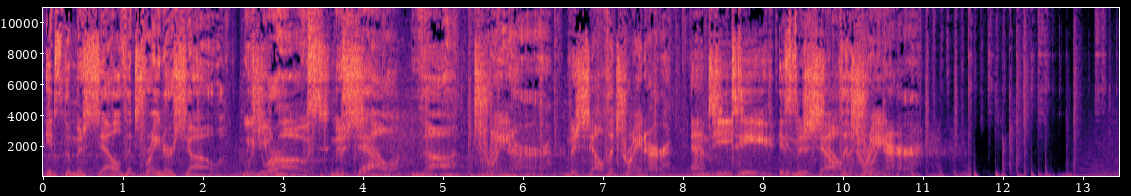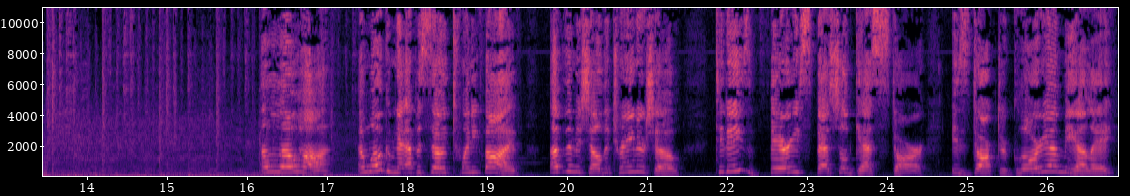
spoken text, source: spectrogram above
It's the Michele the Trainer Show with your host, Michele the Trainer. Michele the Trainer. MTT is Michele the Trainer. Aloha, and welcome to episode 25 of the Michele the Trainer Show. Today's very special guest star is Dr. Gloria Miele.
